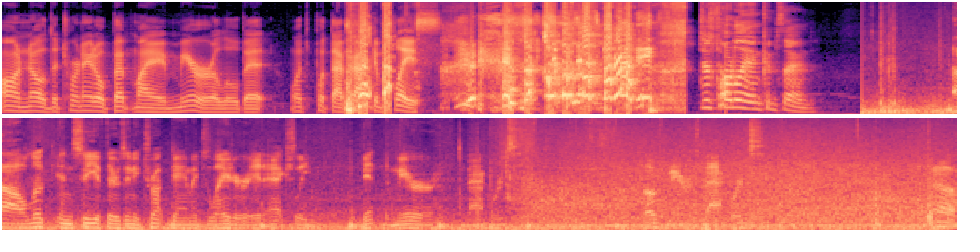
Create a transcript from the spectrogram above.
"Oh no, the tornado bent my mirror a little bit. Let's put that back in place." Just totally unconcerned. I'll look and see if there's any truck damage later. It actually bent the mirror backwards. Both mirrors backwards. Oh,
